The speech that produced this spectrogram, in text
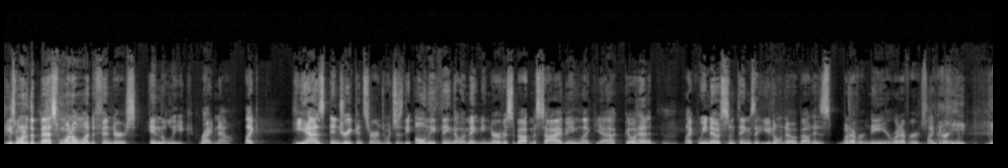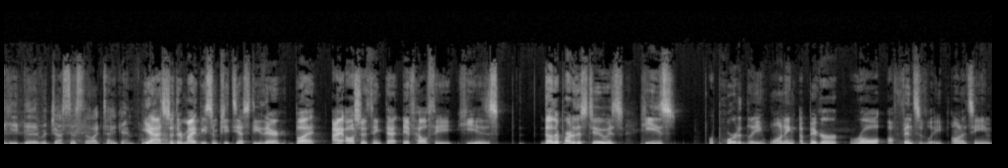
he's one of the best one-on-one defenders in the league right now. Like he has injury concerns, which is the only thing that would make me nervous about Masai being Mm-hmm. like, "Yeah, go ahead." Hmm. Like we know some things that you don't know about his whatever knee or whatever It's Like been hurting Heat, him. the Heat did with Justise. They're like, take him. Yeah, so there might be some PTSD there, but I also think that if healthy, he is. The other part of this too is he's reportedly wanting a bigger role offensively on a team,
